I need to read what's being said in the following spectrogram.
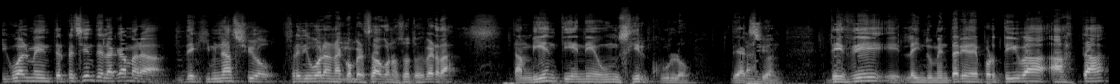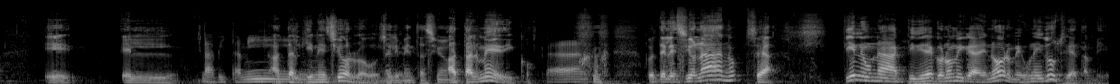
Igualmente, el presidente de la Cámara de Gimnasio, Freddy Bolan, ha conversado con nosotros, es verdad. También tiene un círculo de acción, desde eh, la indumentaria deportiva hasta eh, el... La vitamina. Hasta el kinesiólogo. La alimentación. Hasta el médico. Claro. pues te lesionás, ¿no? O sea, tiene una actividad económica enorme, es una industria también.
